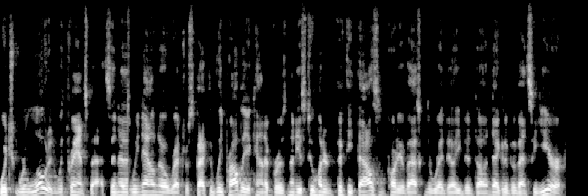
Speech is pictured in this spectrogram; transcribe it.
which were loaded with trans fats. And as we now know retrospectively, probably accounted for as many as 250,000 cardiovascular related uh, negative events a year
